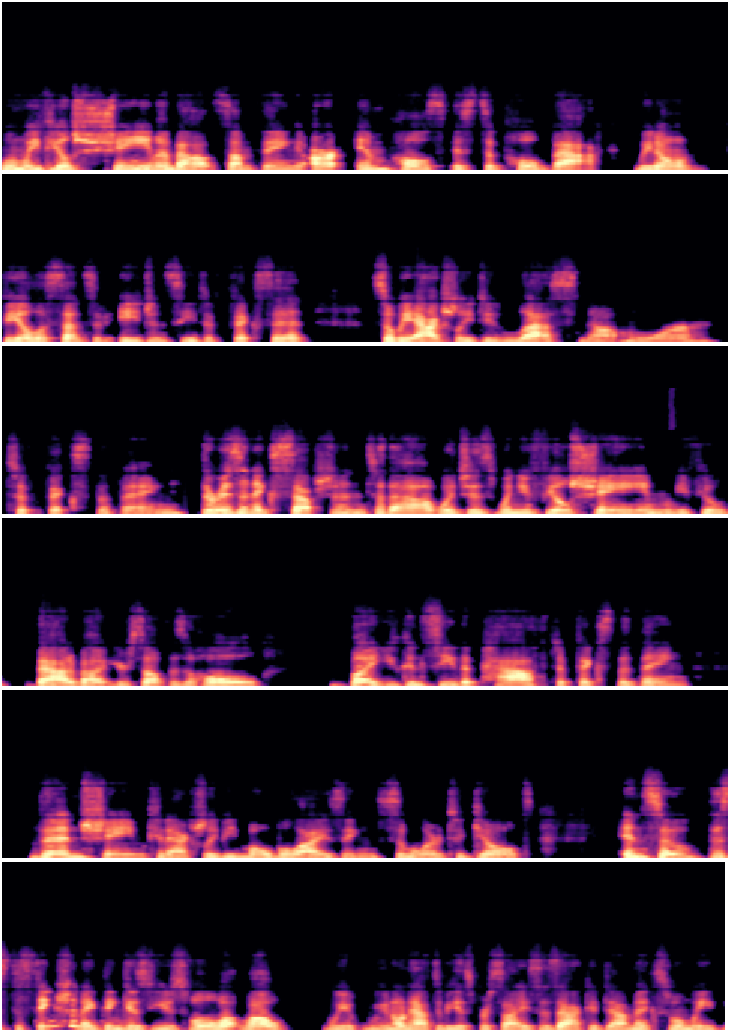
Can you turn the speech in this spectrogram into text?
When we feel shame about something, our impulse is to pull back. We don't feel a sense of agency to fix it. So we actually do less, not more, to fix the thing. There is an exception to that, which is when you feel shame, you feel bad about yourself as a whole, but you can see the path to fix the thing then shame can actually be mobilizing, similar to guilt. And so this distinction, I think, is useful. While we, we don't have to be as precise as academics when we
